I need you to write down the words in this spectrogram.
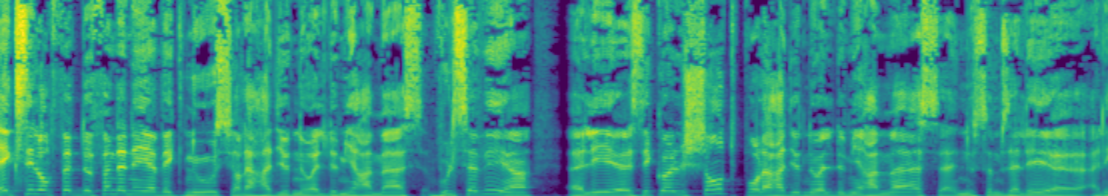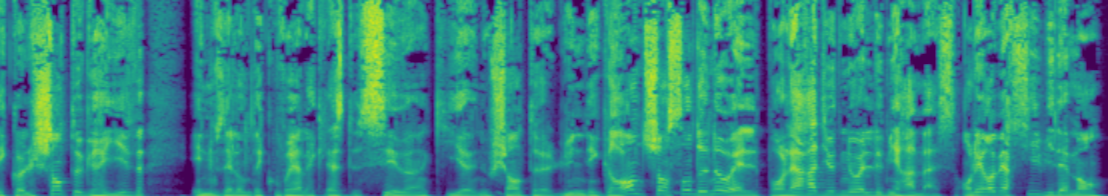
Excellente fête de fin d'année avec nous sur la radio de Noël de Miramas. Vous le savez, hein, euh, les euh, écoles chantent pour la radio de Noël de Miramas. Nous sommes allés euh, à l'école Chantegrive et nous allons découvrir la classe de CE1 qui nous chante l'une des grandes chansons de Noël pour la radio de Noël de Miramas. On les remercie évidemment.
